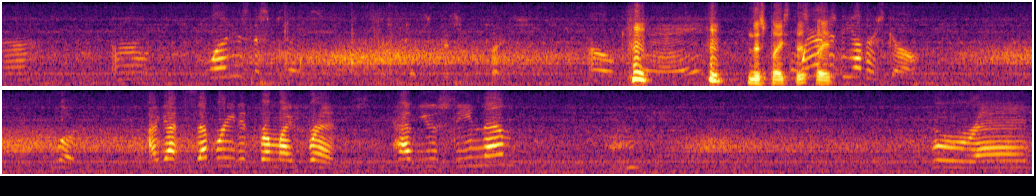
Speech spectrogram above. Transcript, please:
Uh, uh, what is this place? This place, this place. Okay. This place, this place. did the others go? Look, I got separated from my friends. Have you seen them? Friends.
